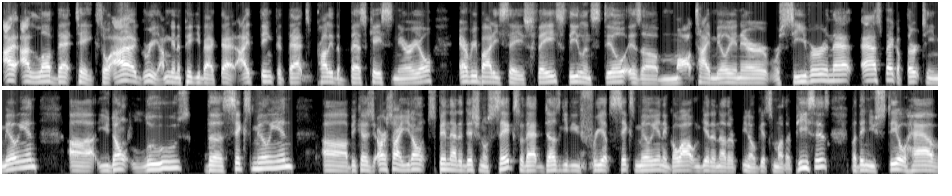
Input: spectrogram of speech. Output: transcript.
I, I love that take. So I agree. I'm going to piggyback that. I think that that's probably the best case scenario. Everybody saves face. Thielen still is a multi-millionaire receiver in that aspect of 13 million. Uh, you don't lose the six million uh, because, or sorry, you don't spend that additional six, so that does give you free up six million and go out and get another, you know, get some other pieces. But then you still have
